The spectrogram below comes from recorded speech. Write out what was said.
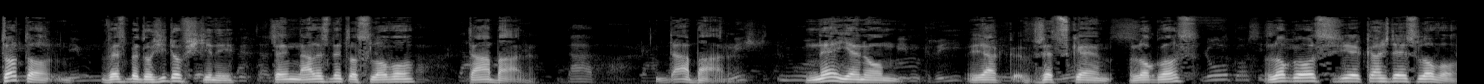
toto vezme do židovštiny, ten nalezne to slovo. Nicht nur Nejenom jak v řeckém logos. Logos je každé slovo,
